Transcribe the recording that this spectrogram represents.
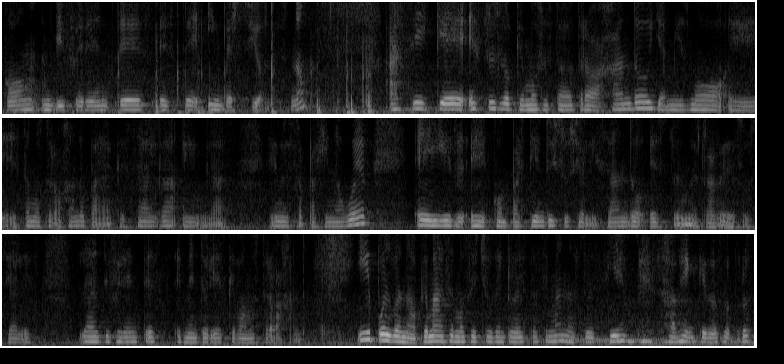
con diferentes este, inversiones, ¿no? Así que esto es lo que hemos estado trabajando, ya mismo eh, estamos trabajando para que salga en, las, nuestra página web e ir eh, compartiendo y socializando esto en nuestras redes sociales, las diferentes mentorías que vamos trabajando. Y pues bueno, ¿qué más hemos hecho dentro de esta semana? Ustedes siempre saben que nosotros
